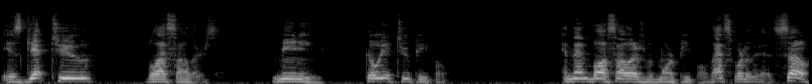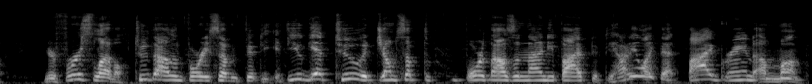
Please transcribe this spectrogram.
is get to bless others, meaning go get two people and then bless others with more people. That's what it is. So your first level, 2047.50. If you get two, it jumps up to 4095.50. How do you like that? Five grand a month.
